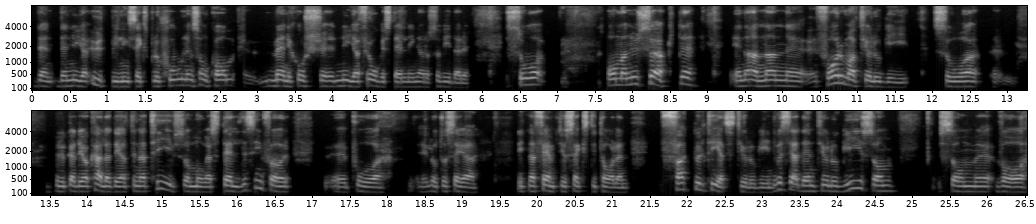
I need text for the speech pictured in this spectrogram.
den, den nya utbildningsexplosionen som kom, människors eh, nya frågeställningar och så vidare. Så om man nu sökte en annan form av teologi så brukade jag kalla det alternativ som många ställdes inför på, låt oss säga, 1950 och 60-talen, fakultetsteologin, det vill säga den teologi som, som eh, var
